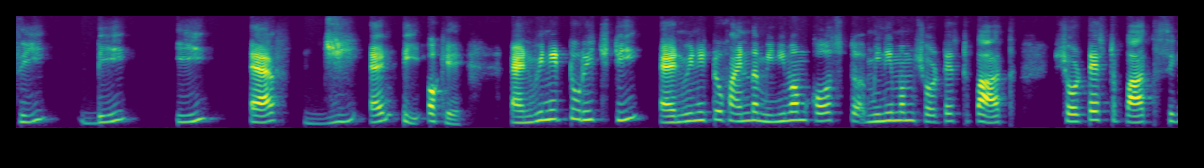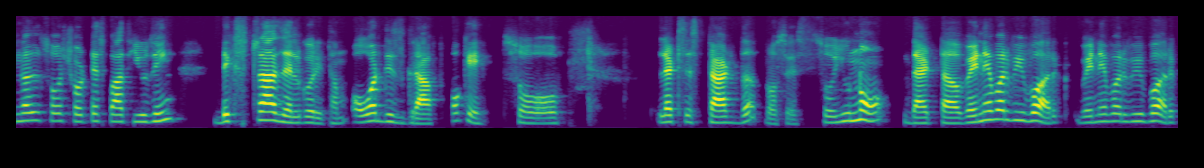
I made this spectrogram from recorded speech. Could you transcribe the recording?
C, D, E, F, G, and T. Okay. And we need to reach T and we need to find the minimum cost, minimum shortest path, shortest path, single source shortest path using Dijkstra's algorithm over this graph. Okay. So let's start the process. So you know that uh, whenever we work, whenever we work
